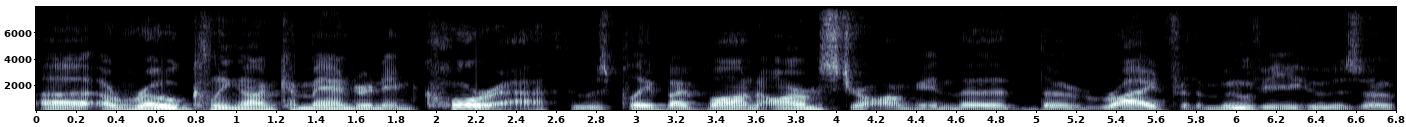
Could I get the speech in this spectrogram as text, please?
uh, a rogue Klingon commander named Korath, who was played by Vaughn Armstrong in the the ride for the movie, who is a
